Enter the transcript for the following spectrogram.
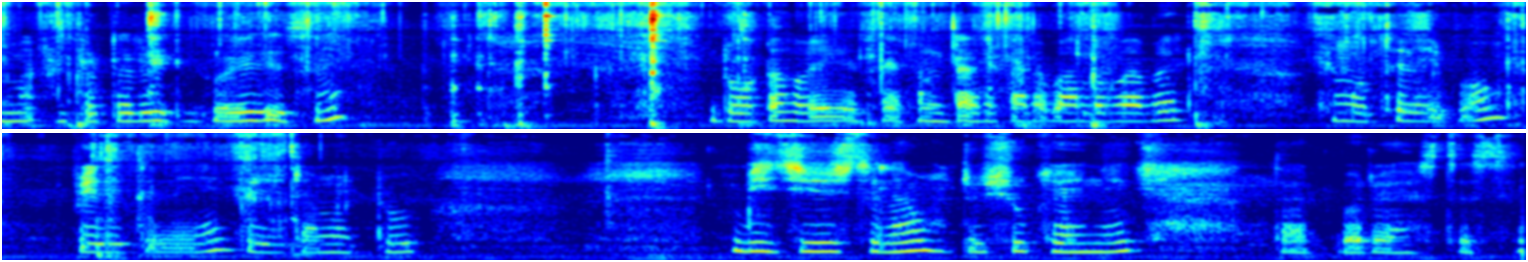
আমার আটাটা রেডি হয়ে গেছে। ডোটা হয়ে গেছে, এখন তাকে তারা ভালোভাবে মুথে নেব। পিড়িতে নিয়ে পিড়িটা আমি একটু ভিজিয়ে এসেছিলাম একটু শুকাই নিক। তারপরে আসতেছি।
